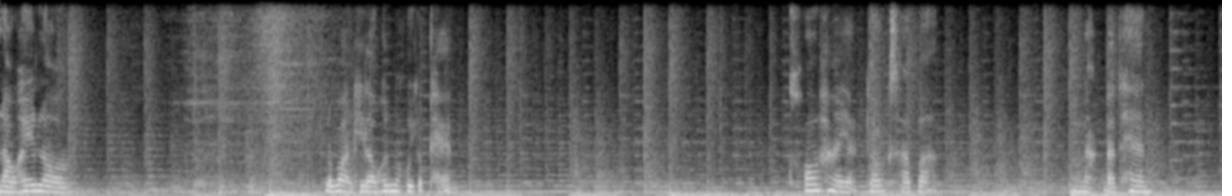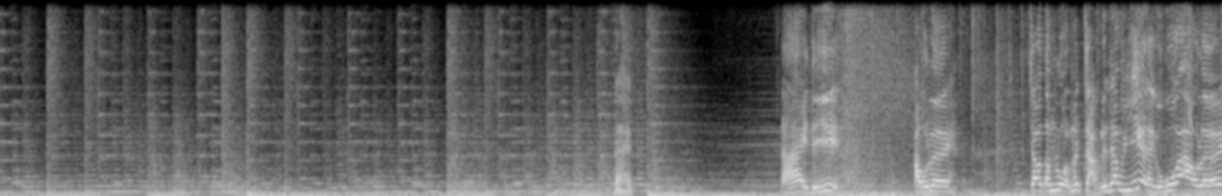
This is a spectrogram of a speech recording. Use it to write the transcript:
เราให้รอ ระหว่างที่เราขึ้นมาคุยกับแทน ข้อหายักยอกทรัพย์อะหนักนะแทน ได้ได้ดี เอาเลย เจ้าตำรวจมาจับหรือทำเหี้ยอะไรกับกูก็เอาเลย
